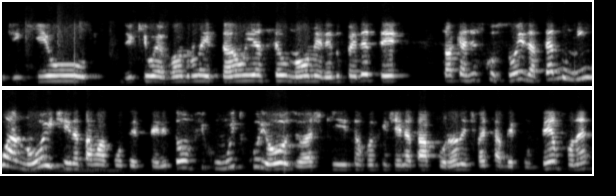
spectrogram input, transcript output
de que o, de que o Evandro Leitão ia ser o nome ali do PDT. Só que as discussões até domingo à noite ainda estavam acontecendo. Então eu fico muito curioso. Eu acho que isso é uma coisa que a gente ainda está apurando, a gente vai saber com o tempo, né?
